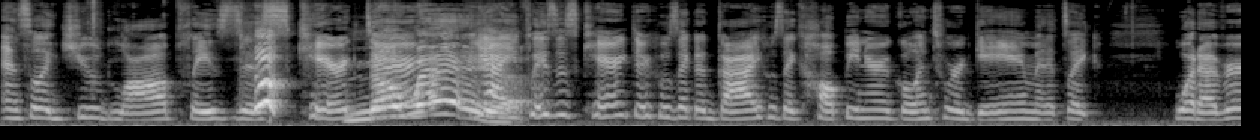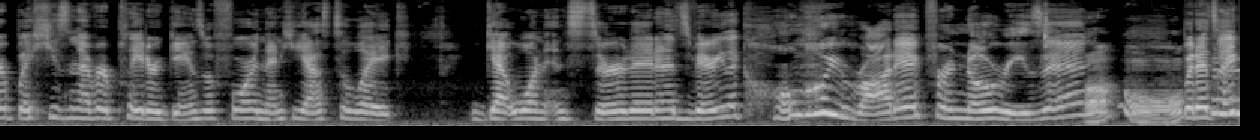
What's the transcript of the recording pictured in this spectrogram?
And so like Jude Law plays this character. No way! Yeah, he plays this character who's like a guy who's like helping her go into her game and it's like whatever, but he's never played her games before and then he has to like get one inserted and it's very like homoerotic for no reason. Oh. But it's like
